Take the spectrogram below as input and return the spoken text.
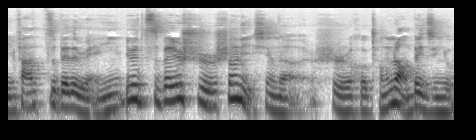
引发自卑的原因，因为自卑是生理性的，是和成长背景有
